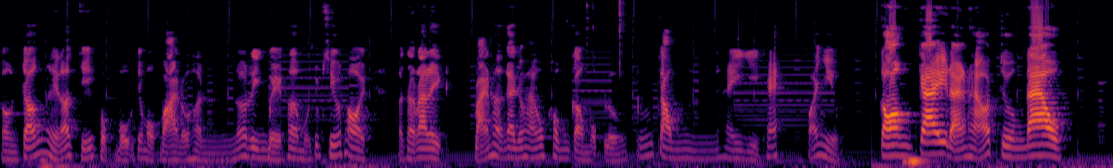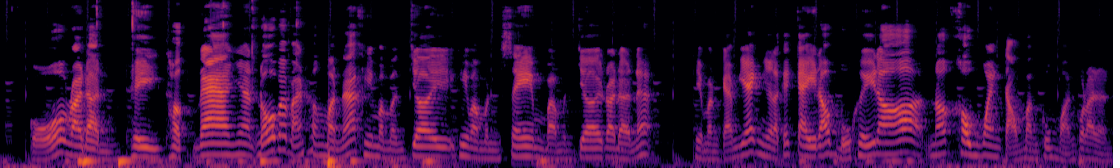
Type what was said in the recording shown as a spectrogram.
còn trấn thì nó chỉ phục vụ cho một vài đội hình nó riêng biệt hơn một chút xíu thôi. Và thật ra thì bản thân Kazuha cũng không cần một lượng cứng trong hay gì khác quá nhiều. Còn cây đạn thảo trường đao của Raiden thì thật ra nha, đối với bản thân mình á, khi mà mình chơi, khi mà mình xem và mình chơi Raiden á, thì mình cảm giác như là cái cây đó, vũ khí đó, nó không quan trọng bằng cung mệnh của Raiden.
